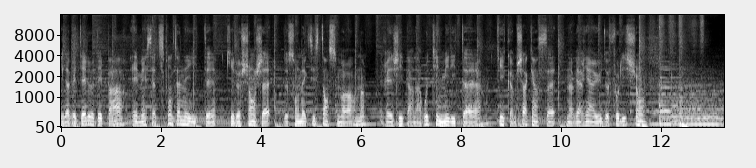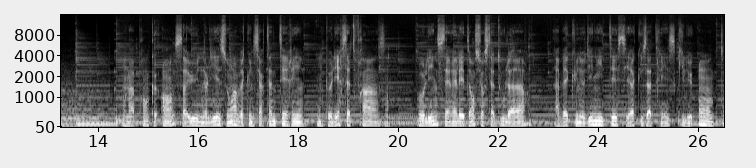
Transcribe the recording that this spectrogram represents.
il avait dès le départ aimé cette spontanéité qui le changeait de son existence morne, régie par la routine militaire, qui, comme chacun sait, n'avait rien eu de folichon. On apprend que Hans a eu une liaison avec une certaine Terry. On peut lire cette phrase. Pauline serrait les dents sur sa douleur, avec une dignité si accusatrice qu'il eut honte.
